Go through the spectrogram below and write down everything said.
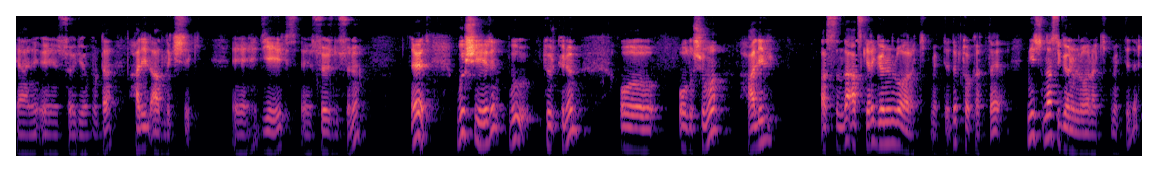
yani e, söylüyor burada. Halil adlı kişi e, hediyeyi, e, sözlüsünü. Evet, bu şiirin, bu türkünün o oluşumu Halil aslında askere gönüllü olarak gitmektedir Tokat'ta. Nasıl gönüllü olarak gitmektedir?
